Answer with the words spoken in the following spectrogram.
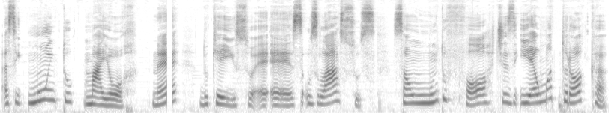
assim, muito maior, né? Do que isso. É, é, os laços são muito fortes e é uma troca.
